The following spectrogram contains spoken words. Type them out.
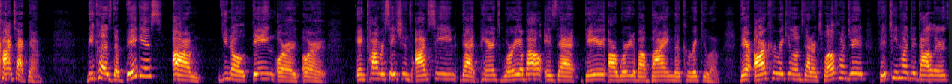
contact them. Because the biggest, um, you know, thing or, or, in conversations I've seen that parents worry about is that they are worried about buying the curriculum. There are curriculums that are $1,200, $1,500,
